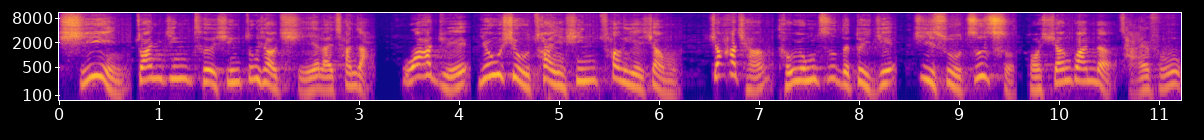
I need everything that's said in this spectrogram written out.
吸引专精特新中小企业来参展。”挖掘优秀创新创业项目，加强投融资的对接、技术支持和相关的产业服务，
